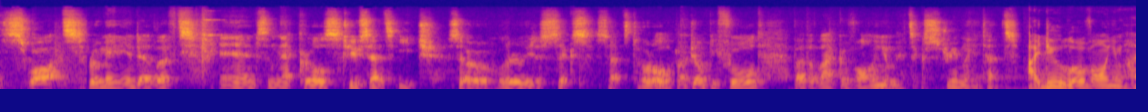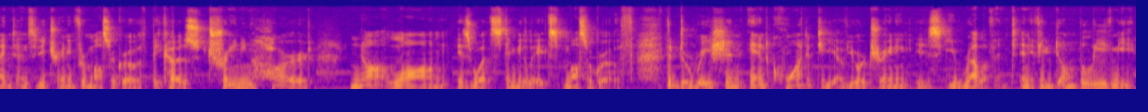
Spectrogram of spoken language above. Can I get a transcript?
squats, Romanian deadlifts, and some neck curls, two sets each. So literally just six sets total, but don't be fooled by the lack of volume. It's extremely intense. I do low volume, high intensity training for muscle growth because training hard not long is what stimulates muscle growth. The duration and quantity of your training is irrelevant. And if you don't believe me,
